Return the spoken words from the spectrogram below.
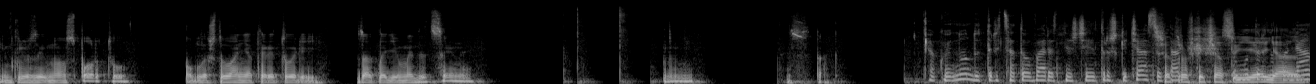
інклюзивного спорту, облаштування територій закладів медицини. Ну, Ось так. Дякую. Ну до 30 вересня ще є трошки часу. Ще так? трошки часу Тому є. Я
